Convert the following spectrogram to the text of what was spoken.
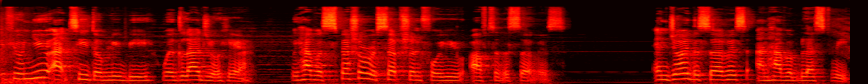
If you're new at TWB, we're glad you're here. We have a special reception for you after the service. Enjoy the service and have a blessed week.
